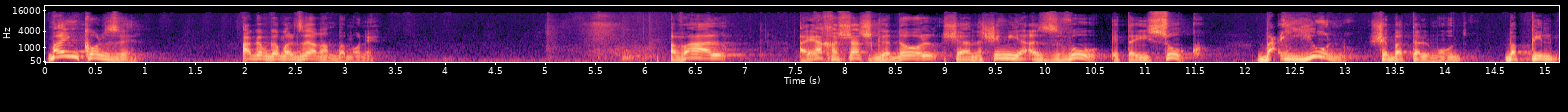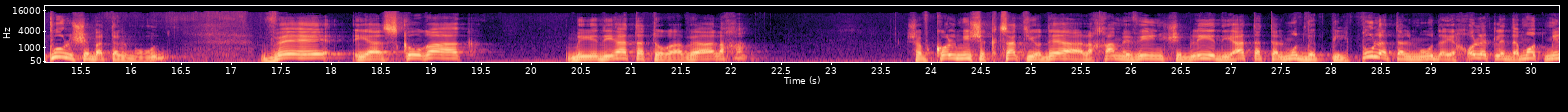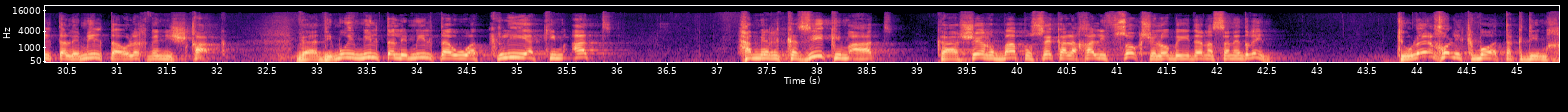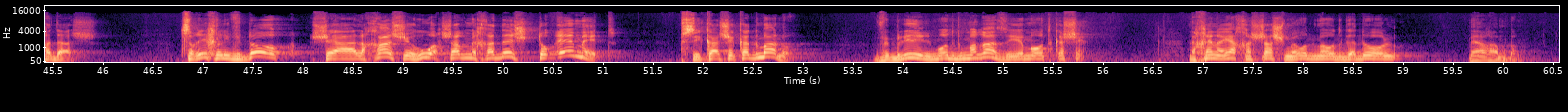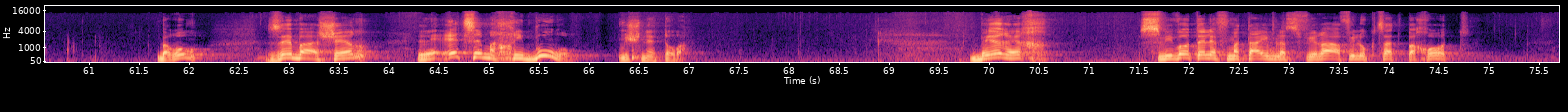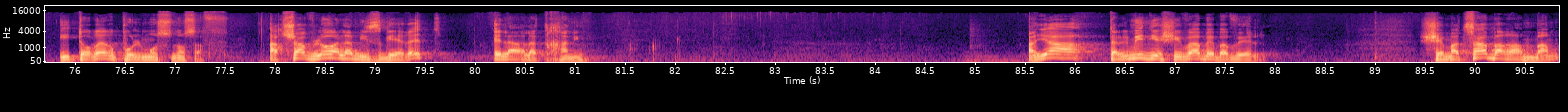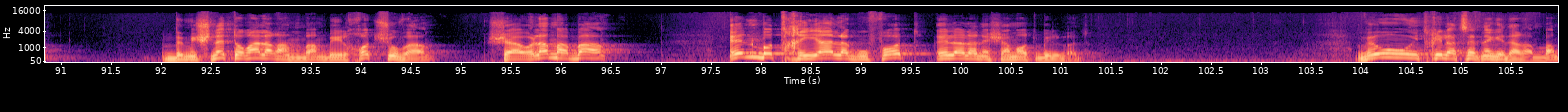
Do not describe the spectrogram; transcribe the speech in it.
מה עם כל זה? אגב, גם על זה הרמב"ם עונה. אבל היה חשש גדול שאנשים יעזבו את העיסוק בעיון שבתלמוד, בפלפול שבתלמוד, ויעסקו רק בידיעת התורה וההלכה. עכשיו, כל מי שקצת יודע ההלכה מבין שבלי ידיעת התלמוד ופלפול התלמוד, היכולת לדמות מילתא למילתא הולך ונשחק. והדימוי מילתא למילתא הוא הכלי הכמעט, המרכזי כמעט, כאשר בא פוסק הלכה לפסוק שלא בעידן הסנהדרין. כי הוא לא יכול לקבוע תקדים חדש. צריך לבדוק שההלכה שהוא עכשיו מחדש תואמת פסיקה שקדמה לו. ובלי ללמוד גמרא זה יהיה מאוד קשה. לכן היה חשש מאוד מאוד גדול מהרמב"ם. ברור? זה באשר לעצם החיבור משנה תורה. בערך סביבות 1200 לספירה, אפילו קצת פחות, התעורר פולמוס נוסף. עכשיו לא על המסגרת, אלא על התכנים. היה תלמיד ישיבה בבבל, שמצא ברמב"ם, במשנה תורה לרמב"ם, בהלכות תשובה, שהעולם הבא אין בו תחייה לגופות, אלא לנשמות בלבד. והוא התחיל לצאת נגד הרמב"ם.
